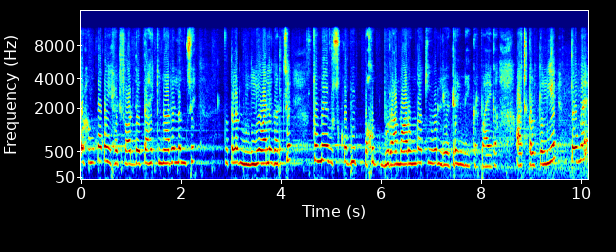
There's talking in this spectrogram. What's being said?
और हमको कोई हेडशॉट देता है किनारे लन से मतलब नीले वाले घर से तो मैं उसको भी बहुत बुरा मारूँगा कि वो लेटरिंग नहीं कर पाएगा आजकल के लिए। तो मैं,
